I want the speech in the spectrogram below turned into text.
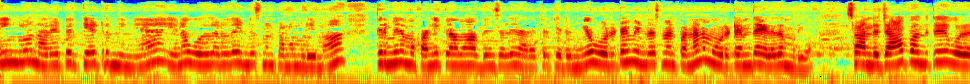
நீங்களும் நிறைய பேர் கேட்டிருந்தீங்க. ஏன்னா ஒரு தடவை தான் இன்வெஸ்ட்மெண்ட் பண்ண முடியுமா? திரும்பி நம்ம பண்ணிக்கலாமா அப்படின்னு சொல்லி நிறைய பேர் கேட்டிருந்தீங்க. ஒரு டைம் இன்வெஸ்ட்மெண்ட் பண்ணால் நம்ம ஒரு டைம் தான் எழுத முடியும். ஸோ அந்த ஜாப் வந்துட்டு ஒரு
